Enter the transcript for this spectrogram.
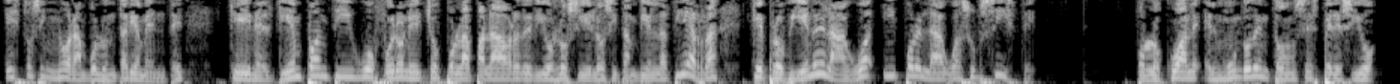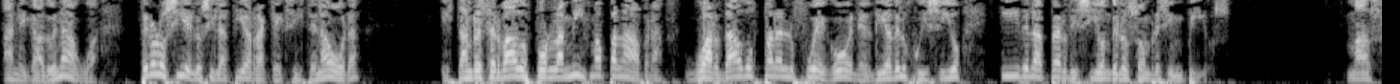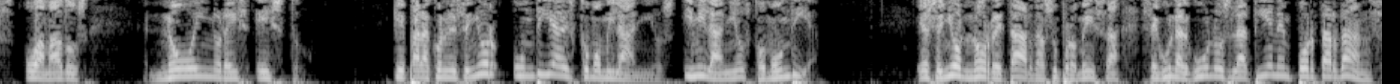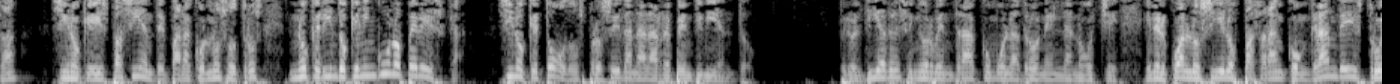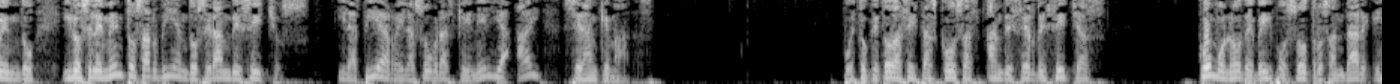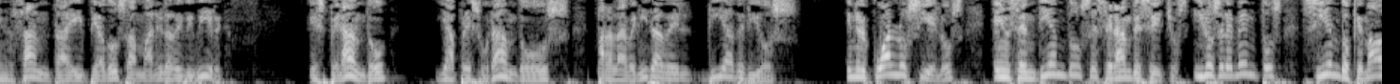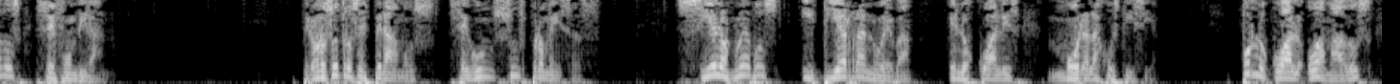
Estos ignoran voluntariamente que en el tiempo antiguo fueron hechos por la palabra de Dios los cielos y también la tierra, que proviene del agua y por el agua subsiste. Por lo cual el mundo de entonces pereció anegado en agua, pero los cielos y la tierra que existen ahora están reservados por la misma palabra, guardados para el fuego en el día del juicio y de la perdición de los hombres impíos. Mas, oh amados, no ignoréis esto, que para con el Señor un día es como mil años, y mil años como un día. El Señor no retarda su promesa, según algunos la tienen por tardanza, sino que es paciente para con nosotros, no queriendo que ninguno perezca, sino que todos procedan al arrepentimiento. Pero el día del Señor vendrá como ladrón en la noche, en el cual los cielos pasarán con grande estruendo, y los elementos ardiendo serán deshechos, y la tierra y las obras que en ella hay serán quemadas. Puesto que todas estas cosas han de ser deshechas, ¿cómo no debéis vosotros andar en santa y piadosa manera de vivir, esperando y apresurándoos para la venida del día de Dios, en el cual los cielos, encendiéndose, serán deshechos, y los elementos, siendo quemados, se fundirán. Pero nosotros esperamos, según sus promesas, cielos nuevos y tierra nueva, en los cuales mora la justicia. Por lo cual, oh amados,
